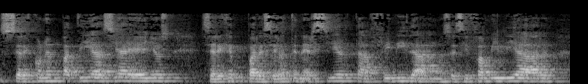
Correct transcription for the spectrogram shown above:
seres con empatía hacia ellos, seres que parecieran tener cierta afinidad, no sé si familiar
